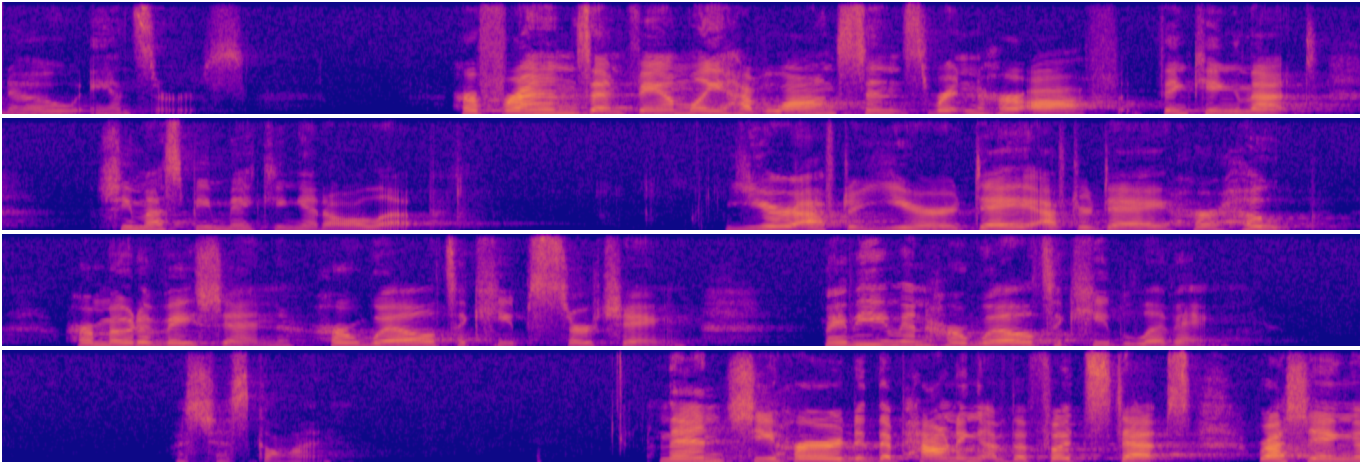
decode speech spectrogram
no answers. Her friends and family have long since written her off, thinking that she must be making it all up. Year after year, day after day, her hope, her motivation, her will to keep searching, maybe even her will to keep living, was just gone. Then she heard the pounding of the footsteps rushing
